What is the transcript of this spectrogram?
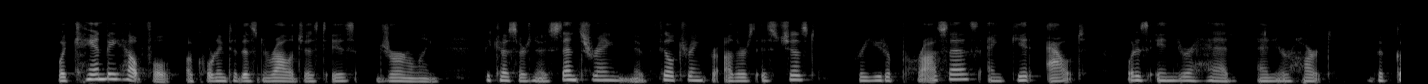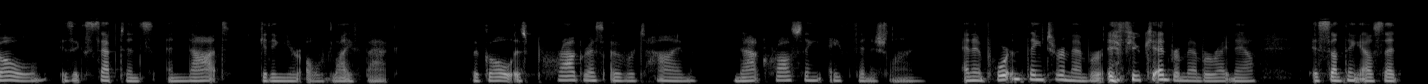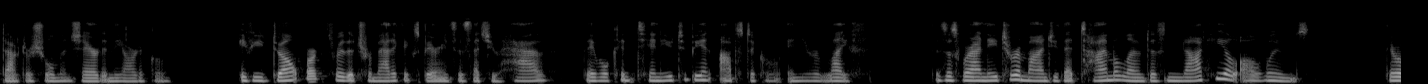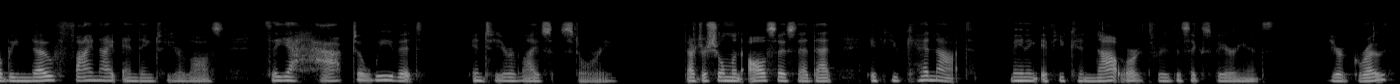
What can be helpful, according to this neurologist, is journaling because there's no censoring, no filtering for others. It's just for you to process and get out what is in your head and your heart. The goal is acceptance and not getting your old life back. The goal is progress over time, not crossing a finish line. An important thing to remember, if you can remember right now, is something else that Dr. Shulman shared in the article. If you don't work through the traumatic experiences that you have, they will continue to be an obstacle in your life. This is where I need to remind you that time alone does not heal all wounds. There will be no finite ending to your loss, so you have to weave it into your life's story. Dr. Shulman also said that if you cannot, meaning if you cannot work through this experience, your growth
